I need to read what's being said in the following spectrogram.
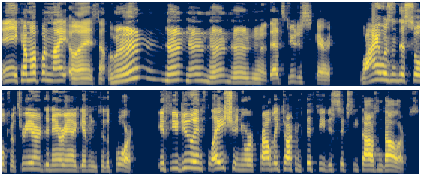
And you come up one night, oh, it's not, no, no, no, no, no. That's Judas Iscariot. Why wasn't this sold for 300 denarii given to the poor? If you do inflation, you're probably talking fifty to sixty thousand dollars.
